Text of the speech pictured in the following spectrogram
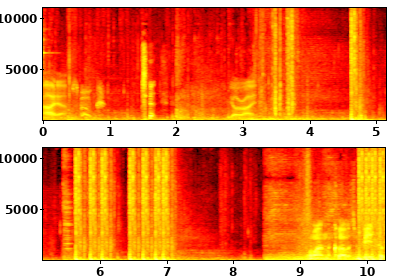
Oh yeah. Smoke. You're right. One close B took.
